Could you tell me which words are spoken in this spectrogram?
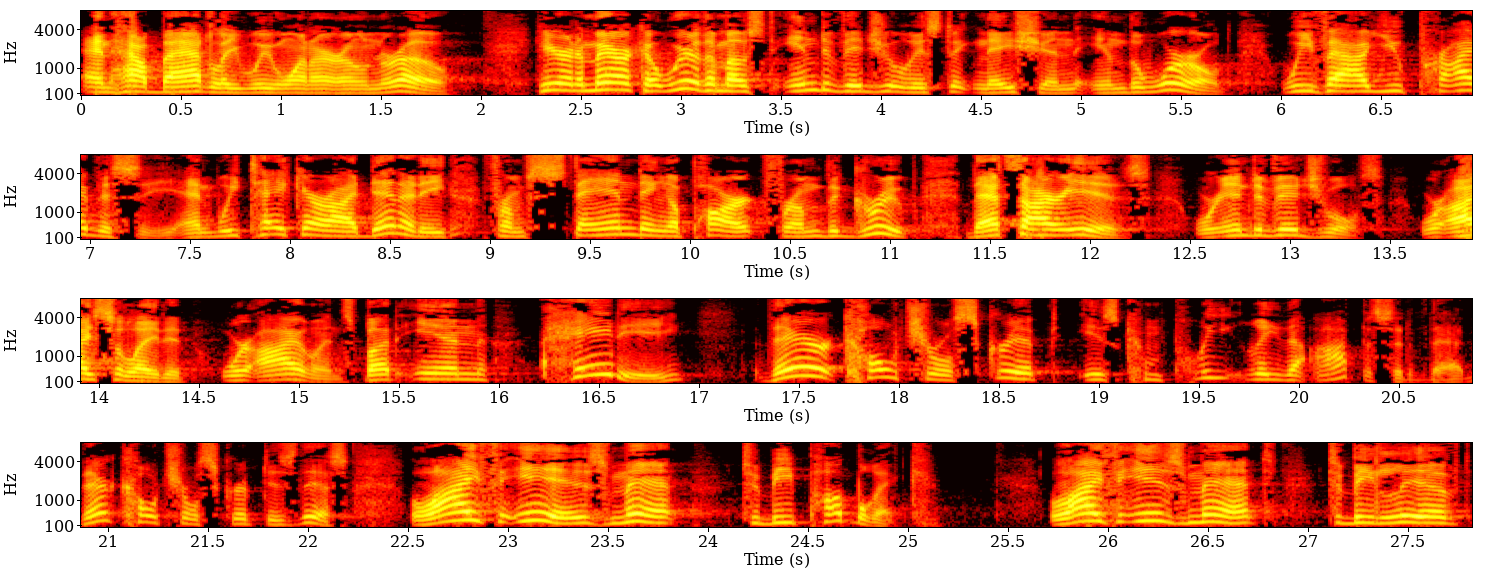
and how badly we want our own row. Here in America, we're the most individualistic nation in the world. We value privacy and we take our identity from standing apart from the group. That's our is. We're individuals, we're isolated, we're islands. But in Haiti, their cultural script is completely the opposite of that. Their cultural script is this life is meant to be public, life is meant to be lived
